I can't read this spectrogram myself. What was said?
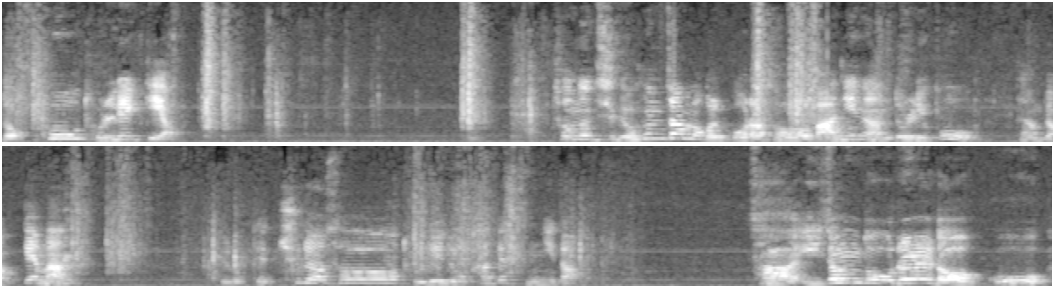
넣고 돌릴게요. 저는 지금 혼자 먹을 거라서 많이는 안 돌리고 그냥 몇 개만 이렇게 추려서 돌리도록 하겠습니다. 자, 이 정도를 넣었고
